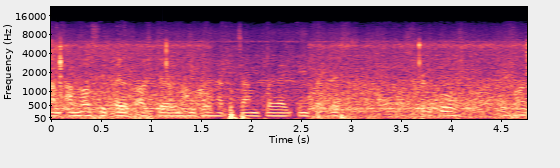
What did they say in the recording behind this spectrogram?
I'm, I mostly play with Australian people. Have the time to play like games like this. It's pretty cool. Pretty fun.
